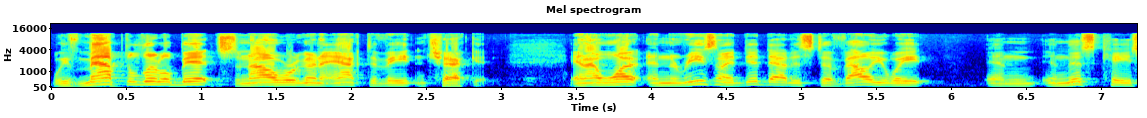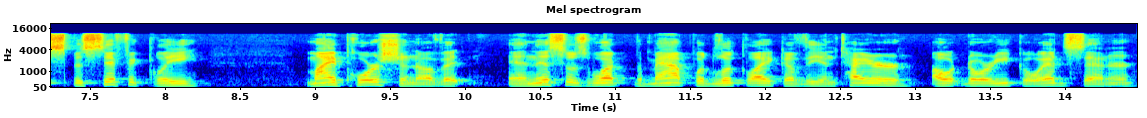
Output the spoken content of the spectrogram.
We've mapped a little bit, so now we're going to activate and check it. And I want, and the reason I did that is to evaluate, and in this case specifically, my portion of it. And this was what the map would look like of the entire outdoor eco ed center.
